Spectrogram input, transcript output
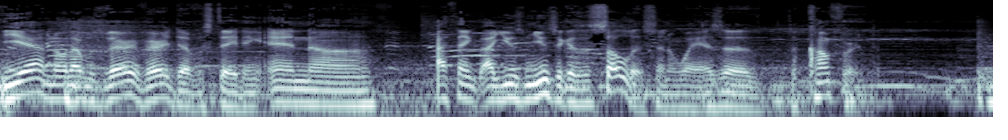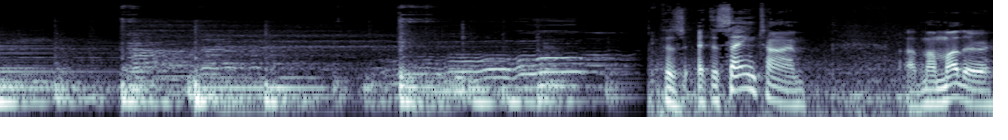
Yeah, no, that was very, very devastating. And uh, I think I use music as a solace in a way, as a, a comfort. Because at the same time, uh, my mother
